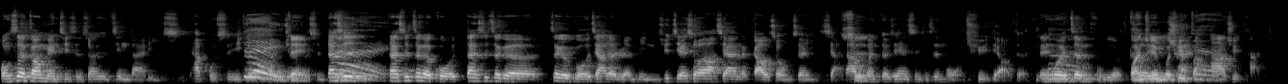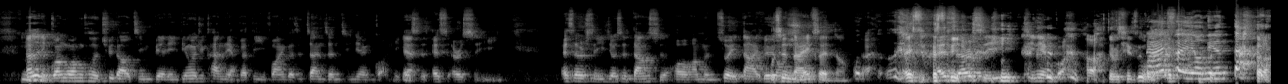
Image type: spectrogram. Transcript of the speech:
红色高棉其实算是近代历史，它不是一个很久的事。但是但是这个国，但是这个这个国家的人民，你去接受到现在的高中生以下，大部分对这件事情是抹去掉的，因为政府有完全不去把它去谈。嗯但是你观光客去到金边，你一定会去看两个地方，一个是战争纪念馆，一个是 S 二十一。S 二十一就是当时候他们最大不是奶粉哦我，S S 二十一纪念馆。啊，对不起，是我奶粉有年代，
